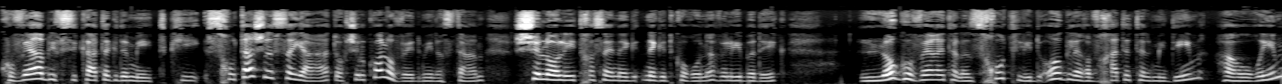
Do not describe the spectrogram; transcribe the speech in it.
קובע בפסיקה תקדמית כי זכותה של סייעת, או של כל עובד מן הסתם, שלא להתחסן נגד, נגד קורונה ולהיבדק, לא גוברת על הזכות לדאוג לרווחת התלמידים, ההורים,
